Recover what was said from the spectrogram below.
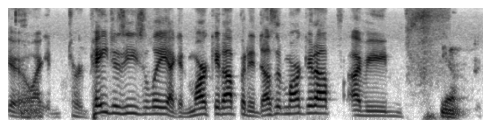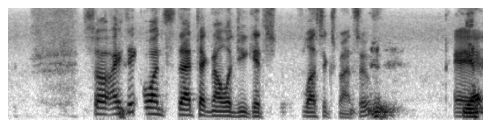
you know I can turn pages easily. I can mark it up, and it doesn't mark it up. I mean, Yeah. So I think once that technology gets less expensive, and Yeah.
